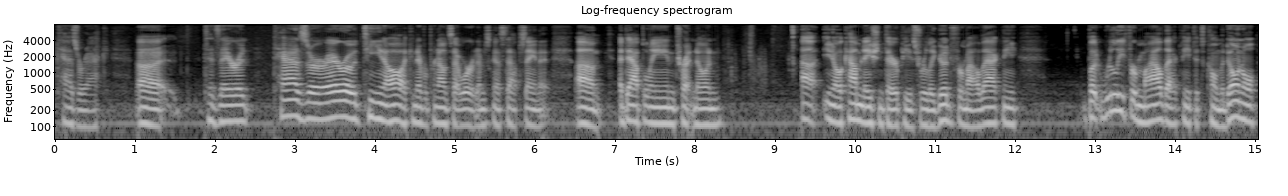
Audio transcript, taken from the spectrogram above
Tazorac, uh. Oh, I can never pronounce that word. I'm just going to stop saying it. Um, adapalene, tretinoin. Uh, you know, a combination therapy is really good for mild acne. But really, for mild acne, if it's comedonal,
